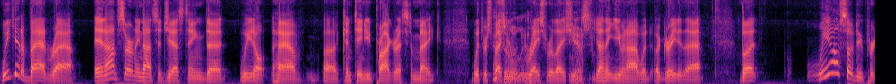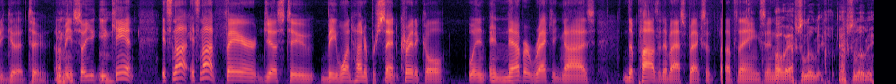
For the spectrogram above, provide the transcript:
We get a bad rap, and I'm certainly not suggesting that we don't have uh, continued progress to make with respect Absolutely. to race relations. Yes. I think you and I would agree to that. But we also do pretty good too. Mm-hmm. I mean, so you, you mm-hmm. can't. It's not it's not fair just to be 100% critical and, and never recognize the positive aspects of, of, things. And oh, absolutely, absolutely.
